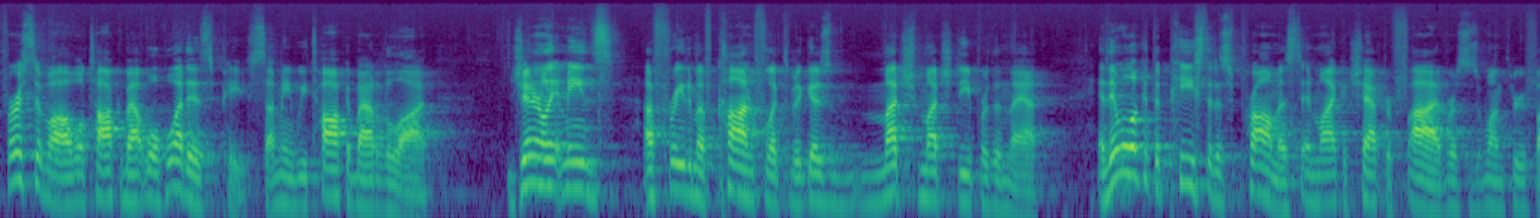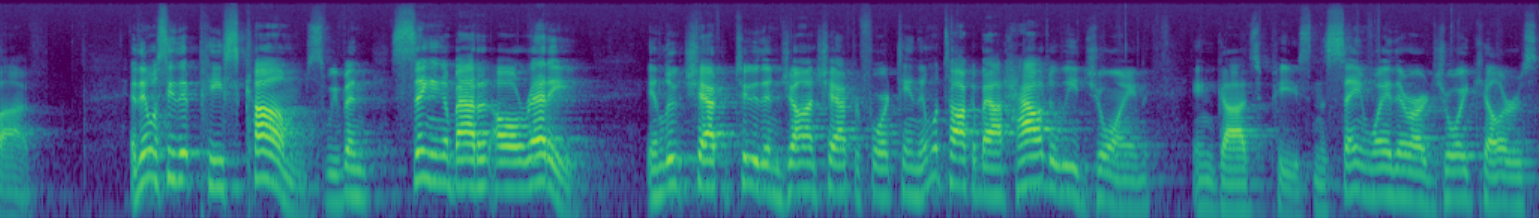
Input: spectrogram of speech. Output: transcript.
First of all, we'll talk about, well, what is peace? I mean, we talk about it a lot. Generally, it means a freedom of conflict, but it goes much, much deeper than that. And then we'll look at the peace that is promised in Micah chapter 5, verses 1 through 5. And then we'll see that peace comes. We've been singing about it already in Luke chapter 2, then John chapter 14. Then we'll talk about how do we join in God's peace. In the same way, there are joy killers,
